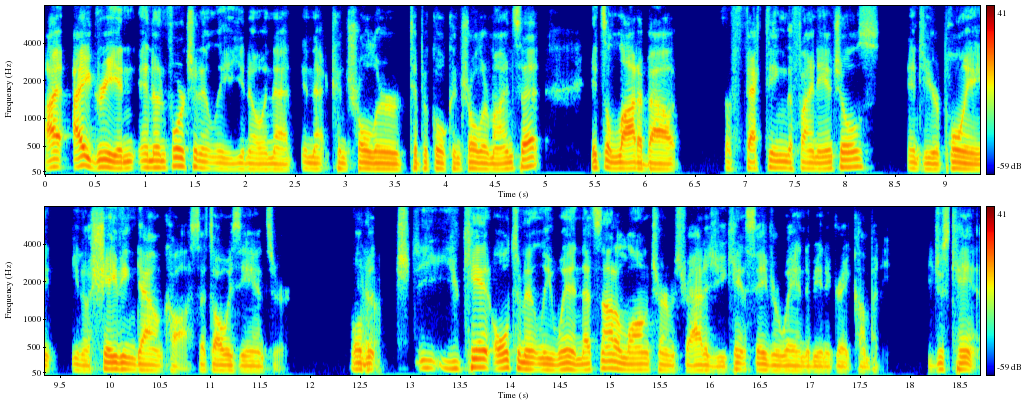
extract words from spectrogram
I I agree, and and unfortunately, you know, in that in that controller typical controller mindset, it's a lot about perfecting the financials, and to your point, you know, shaving down costs. That's always the answer. Well, yeah. but you can't ultimately win. That's not a long term strategy. You can't save your way into being a great company. You just can't.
